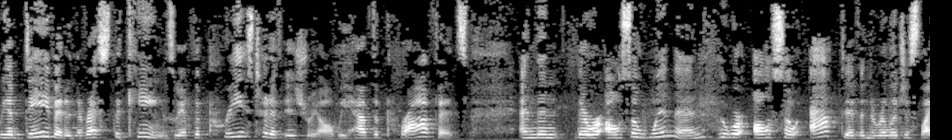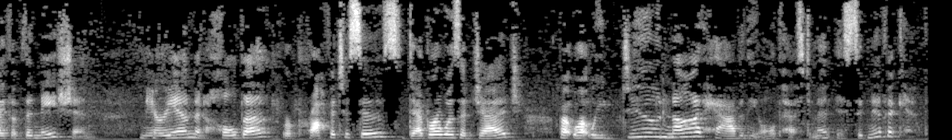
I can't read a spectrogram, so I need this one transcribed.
we have David and the rest of the kings. We have the priesthood of Israel. We have the prophets. And then there were also women who were also active in the religious life of the nation. Miriam and Huldah were prophetesses, Deborah was a judge. But what we do not have in the Old Testament is significant.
